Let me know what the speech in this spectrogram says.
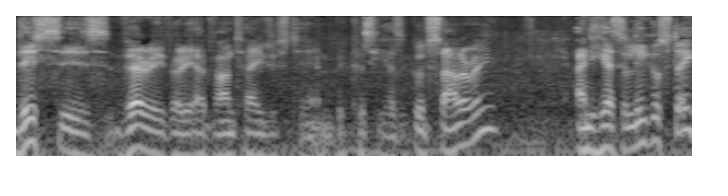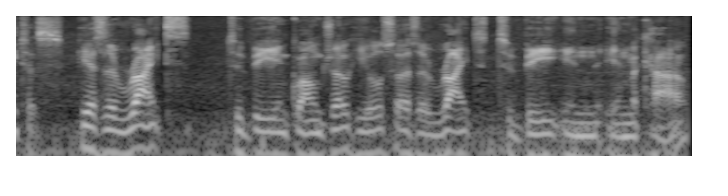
this is very, very advantageous to him because he has a good salary and he has a legal status. He has a right to be in Guangzhou. He also has a right to be in, in Macau.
